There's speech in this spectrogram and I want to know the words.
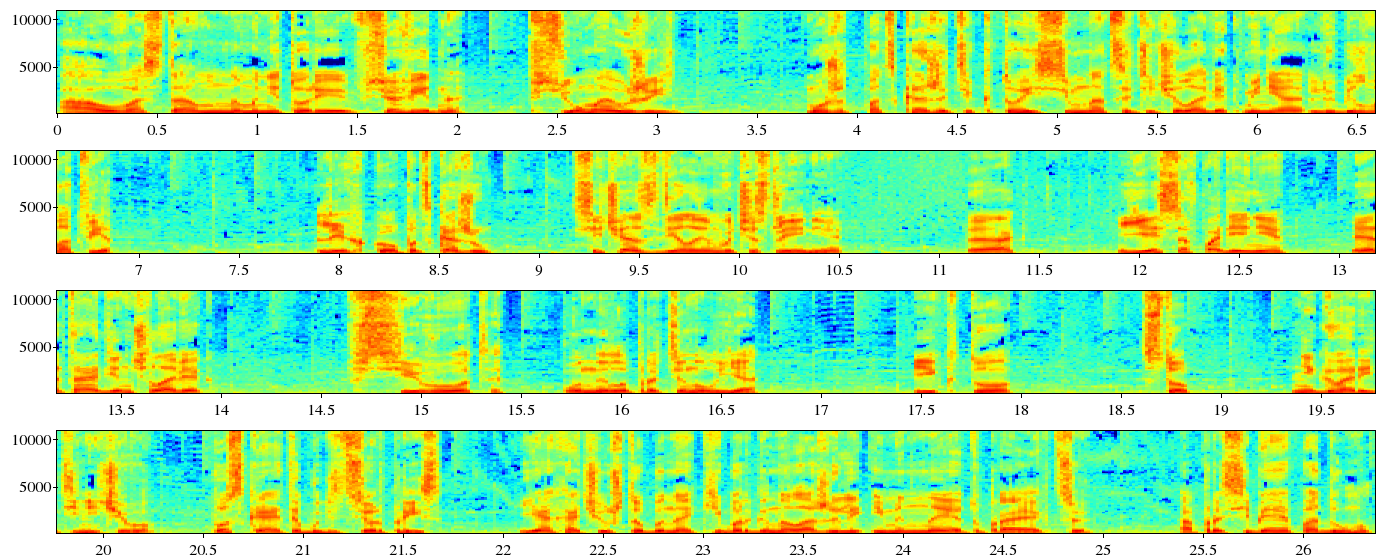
«А у вас там на мониторе все видно? Всю мою жизнь? Может, подскажете, кто из 17 человек меня любил в ответ?» «Легко подскажу. Сейчас сделаем вычисление. Так, есть совпадение. Это один человек». «Всего-то», — уныло протянул я. «И кто?» «Стоп, не говорите ничего. Пускай это будет сюрприз. Я хочу, чтобы на киборга наложили именно эту проекцию. А про себя я подумал.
